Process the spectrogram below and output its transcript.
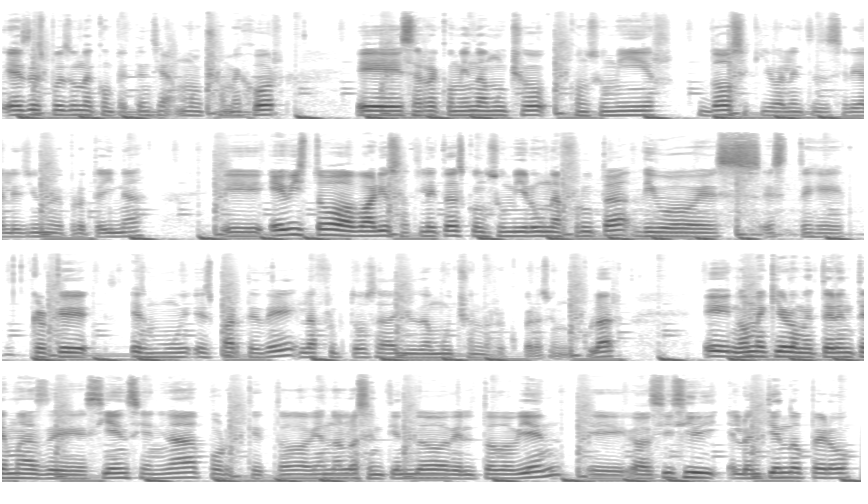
es después de una competencia, mucho mejor. Eh, se recomienda mucho consumir dos equivalentes de cereales y uno de proteína. Eh, he visto a varios atletas consumir una fruta, digo, es este, creo que es muy, es parte de la fructosa ayuda mucho en la recuperación muscular. Eh, no me quiero meter en temas de ciencia ni nada porque todavía no los entiendo del todo bien. sí, sí, lo entiendo, pero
